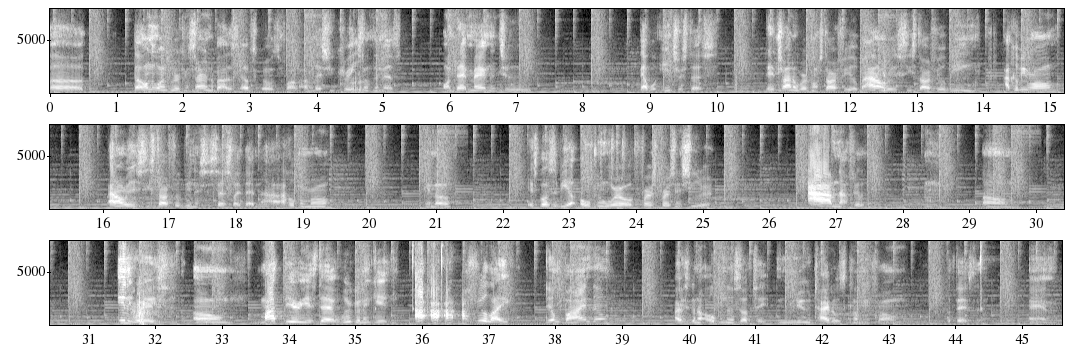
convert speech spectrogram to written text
uh, the only ones we're concerned about is Elder Scrolls and Fallout. Unless you create something that's on that magnitude that will interest us. They're trying to work on Starfield, but I don't really see Starfield being. I could be wrong. I don't really see Starfield being a success like that. Nah, I hope I'm wrong. You know, it's supposed to be an open world first person shooter. I'm not feeling it. Um. Anyways, um, my theory is that we're gonna get. I I I- feel like them buying them just gonna open us up to new titles coming from Bethesda and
